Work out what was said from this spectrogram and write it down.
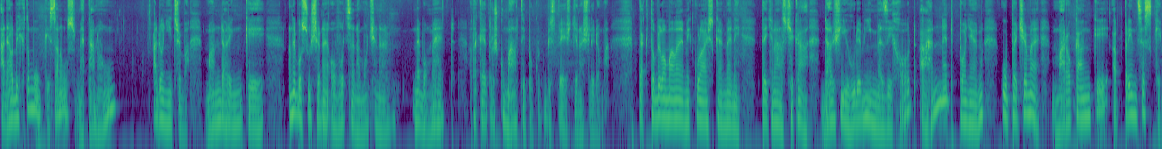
A dal bych k tomu kysanou smetanu a do ní třeba mandarinky, anebo sušené ovoce namočené, nebo med a také trošku máty, pokud byste ještě našli doma. Tak to bylo malé mikulášské menu. Teď nás čeká další hudební mezichod a hned po něm upečeme marokánky a princesky.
